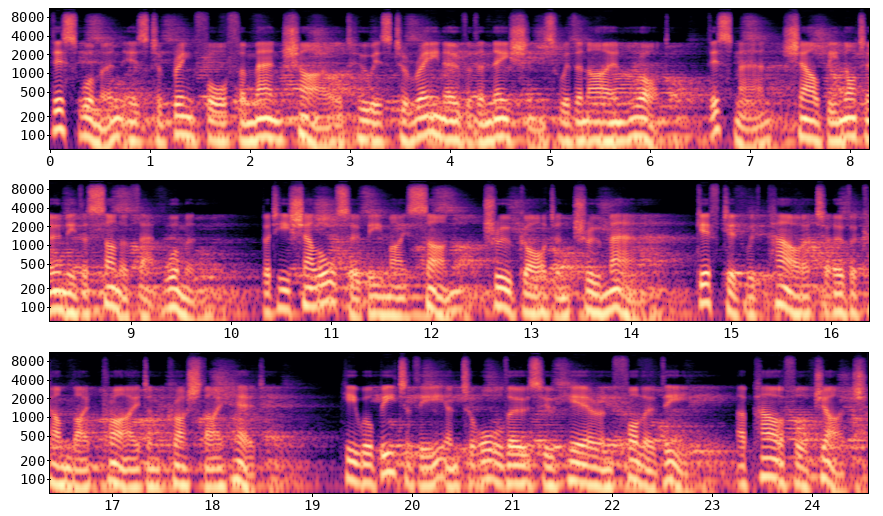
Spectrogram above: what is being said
This woman is to bring forth a man child who is to reign over the nations with an iron rod. This man shall be not only the son of that woman, but he shall also be my son, true God and true man, gifted with power to overcome thy pride and crush thy head. He will be to thee and to all those who hear and follow thee, a powerful judge,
